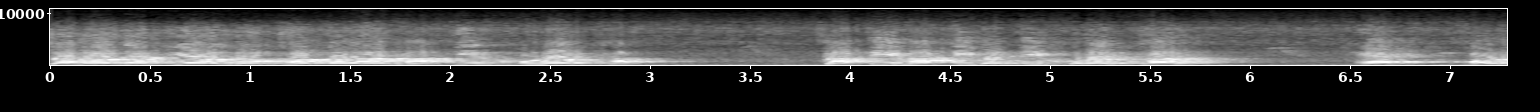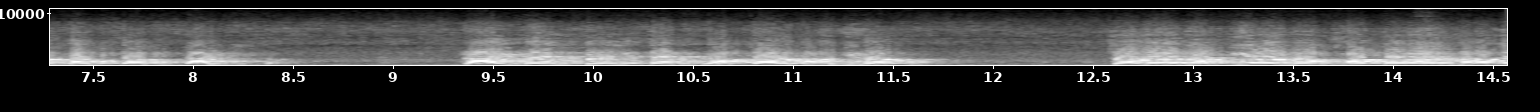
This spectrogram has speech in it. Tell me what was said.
জনজাতীয় লোকসকলৰ মাটিৰ সুৰক্ষা, জাতি মাটি ভেটি সুৰক্ষাৰ এক সৰ্বোত্তম দায়িত্ব। ট্ৰাইবেল বেল্ট এণ্ড ব্লকৰ বাহিৰতো জনজাতীয় মাজত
